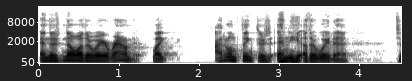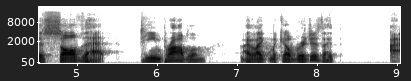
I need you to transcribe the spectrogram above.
and there's no other way around it. Like I don't think there's any other way to to solve that team problem. I like Mikal Bridges. I I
